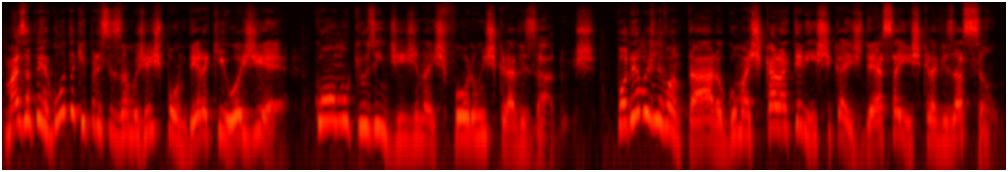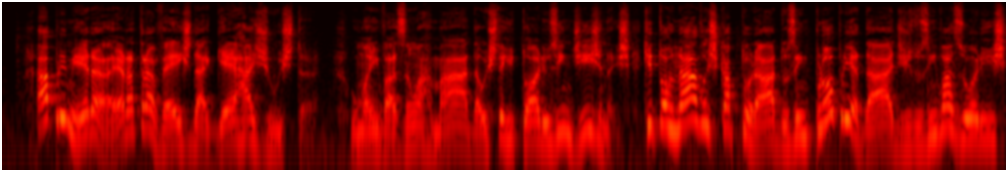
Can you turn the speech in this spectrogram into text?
Mas a pergunta que precisamos responder aqui hoje é: como que os indígenas foram escravizados? Podemos levantar algumas características dessa escravização. A primeira era através da guerra justa. Uma invasão armada aos territórios indígenas que tornava os capturados em propriedades dos invasores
